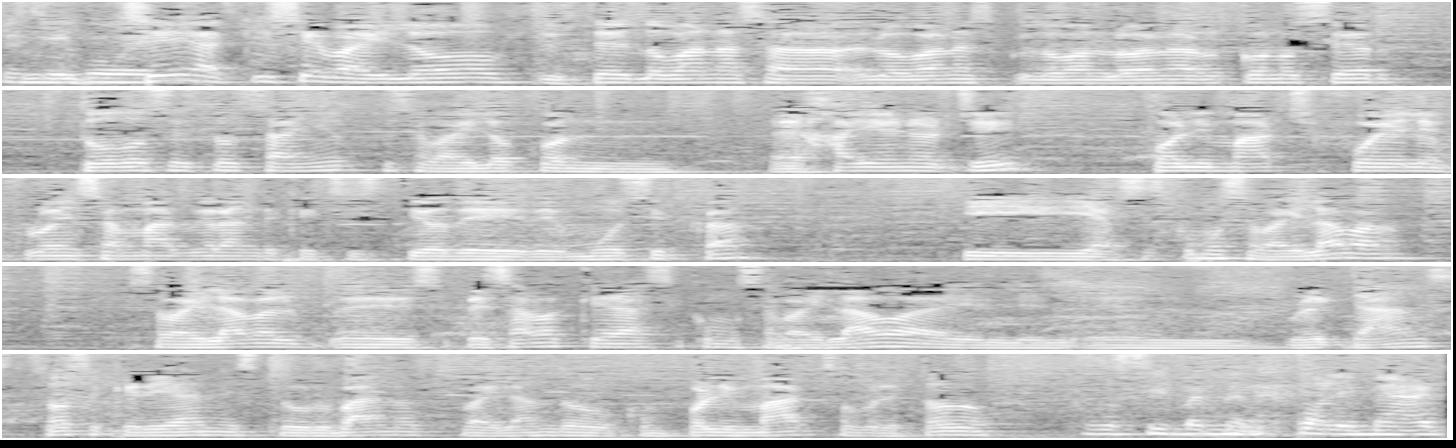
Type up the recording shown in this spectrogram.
pues llegó... Sí, el- aquí se bailó, ustedes lo van a lo van a, lo van, lo van a reconocer todos estos años, pues se bailó con el High Energy. Holy March fue la influencia más grande que existió de, de música y así es como se bailaba. se bailaba, el- eh, se pensaba que era así como se bailaba el, el, el breakdance. Todos se querían este, urbanos bailando con Polymark sobre todo. Sí, el.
